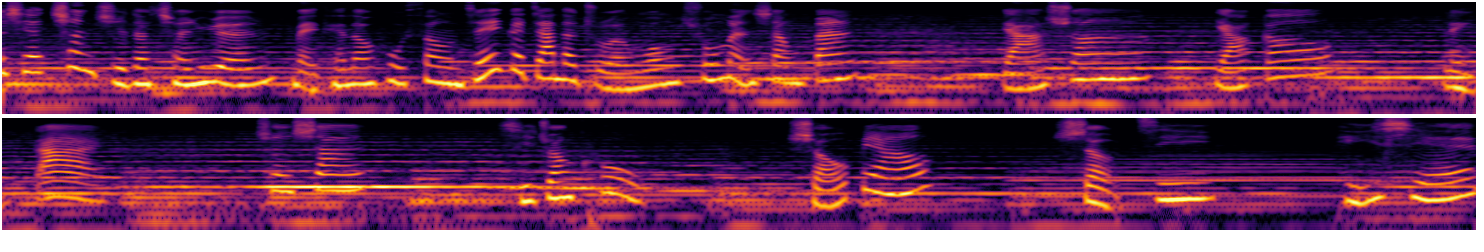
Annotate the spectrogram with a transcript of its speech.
这些称职的成员每天都护送这个家的主人翁出门上班。牙刷、牙膏、领带、衬衫、西装裤、手表、手机、皮鞋，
